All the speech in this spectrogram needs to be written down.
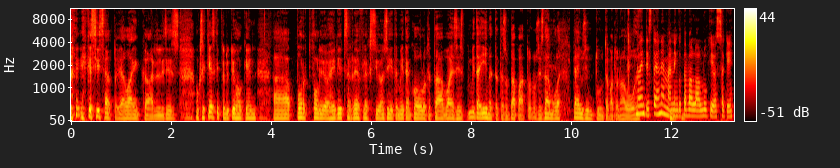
eikä sisältöjä lainkaan? Eli siis onko se keskittynyt johonkin äh, portfolioihin, itse refleksioon siitä, miten koulutetaan vai siis mitä ihmettä tässä on tapahtunut? Siis tämä on mulle täysin tuntematon alue. No entistä enemmän niin kuin tavallaan lukiossakin,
